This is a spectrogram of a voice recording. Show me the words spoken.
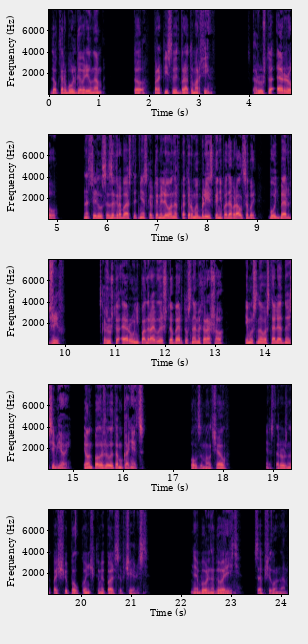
Доктор Буль говорил нам, что прописывает брату морфин. Скажу, что Эрроу нацелился загробастать несколько миллионов, которым и близко не подобрался бы, будь Берт жив. Скажу, что Эру не понравилось, что Берту с нами хорошо, мы снова стали одной семьей, и он положил этому конец. Пол замолчал и осторожно пощупал кончиками пальцев челюсть. «Мне больно говорить», — сообщил он нам.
